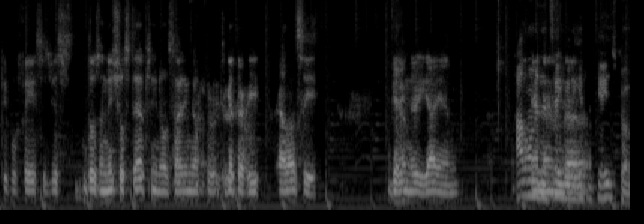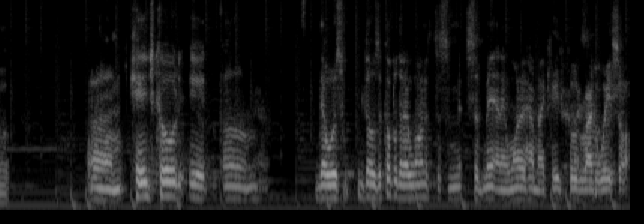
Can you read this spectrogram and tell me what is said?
people face is just those initial steps. You know, signing up for, to get their LLC, getting their EIN. How long and did it take then, to get the cage code? Um, cage code. It um, there was there was a couple that I wanted to submit, submit, and I wanted to have my cage code right away. So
